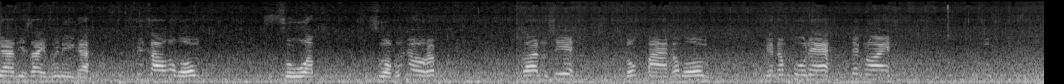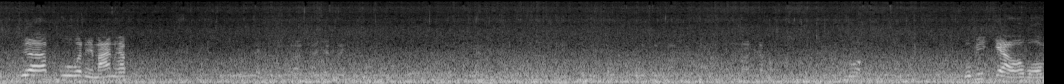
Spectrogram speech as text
ยาที่ใส่มื่อนี้ครับพี่เก้าครับผม สวบสวบพี่เก้าครับก่อนสิตกปลาครับผมเป็นน้ำปูแน่เจักหน่อยเพื่อปูวันไหนมันครับกูมีแก้วครับผม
